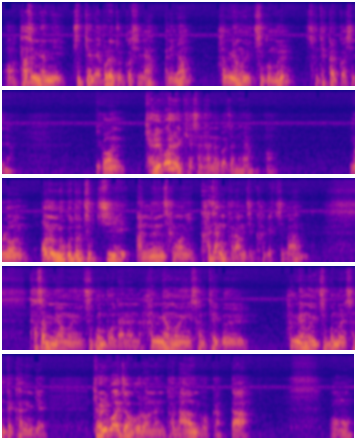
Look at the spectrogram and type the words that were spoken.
어, 다섯 명이 죽게 내버려 둘 것이냐? 아니면 한 명의 죽음을 선택할 것이냐? 이건 결과를 계산하는 거잖아요. 어. 물론 어느 누구도 죽지 않는 상황이 가장 바람직하겠지만 다섯 명의 죽음보다는 한 명의 선택을 한 명의 죽음을 선택하는 게 결과적으로는 더 나은 것 같다. 어,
